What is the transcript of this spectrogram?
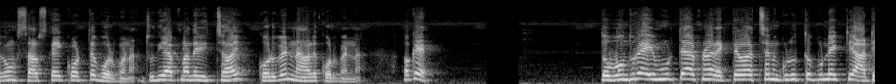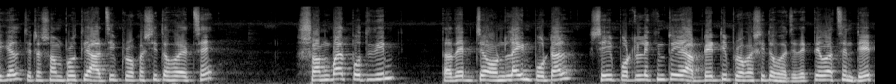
এবং সাবস্ক্রাইব করতে বলব না। যদি আপনাদের ইচ্ছা হয়, করবেন, না হলে করবেন না। ওকে? তো বন্ধুরা, এই মুহূর্তে আপনারা দেখতে পাচ্ছেন গুরুত্বপূর্ণ একটি আর্টিকেল যেটা সম্প্রতি আজই প্রকাশিত হয়েছে। সংবাদ প্রতিদিন তাদের যে অনলাইন পোর্টাল সেই পোর্টালে কিন্তু এই আপডেটটি প্রকাশিত হয়েছে। দেখতে পাচ্ছেন ডেট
